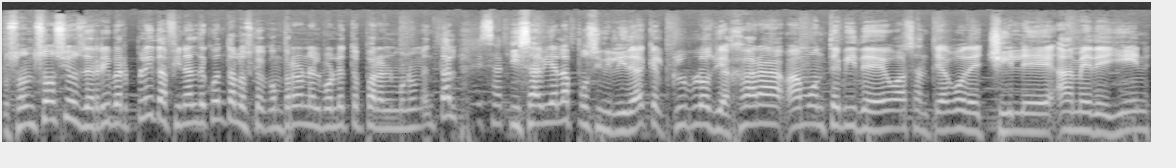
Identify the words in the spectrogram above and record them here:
pues son socios de River Plate. A final de cuentas, los que compraron el boleto para el Monumental. Exacto. Quizá había la posibilidad que el club los viajara a Montevideo, a Santiago de Chile, a Medellín.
